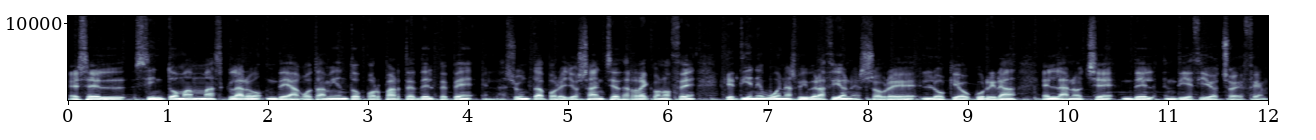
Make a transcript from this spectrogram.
es el síntoma más claro de agotamiento por parte del PP en la Junta. Por ello, Sánchez reconoce que tiene buenas vibraciones sobre lo que ocurrirá en la noche del 18F.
